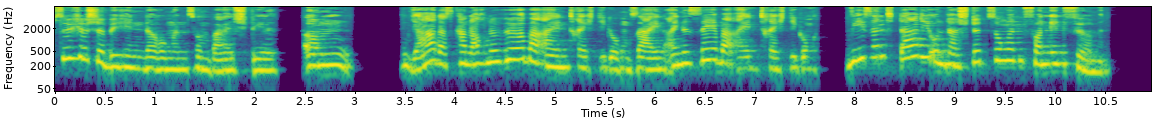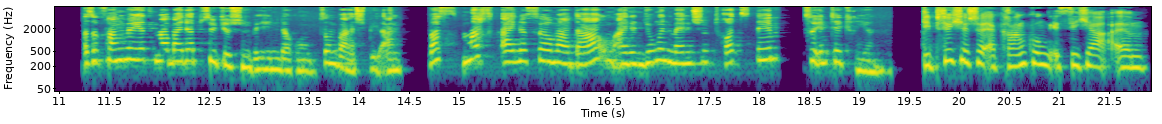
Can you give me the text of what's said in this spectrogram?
Psychische Behinderungen zum Beispiel. Ähm, ja, das kann auch eine Hörbeeinträchtigung sein, eine Sehbeeinträchtigung. Wie sind da die Unterstützungen von den Firmen? Also fangen wir jetzt mal bei der psychischen Behinderung zum Beispiel an. Was macht eine Firma da, um einen jungen Menschen trotzdem zu integrieren? Die psychische Erkrankung ist sicher ähm,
